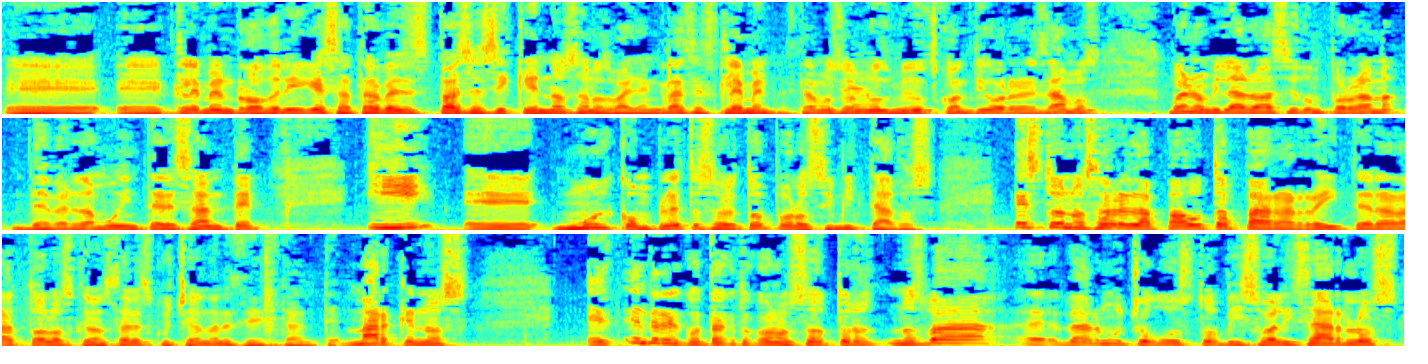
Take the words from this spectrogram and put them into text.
eh, eh, Clemen Rodríguez a través de espacio, así que no se nos vayan. Gracias, Clemen. Estamos en unos minutos contigo, regresamos. Bueno, Milano, ha sido un programa de verdad muy interesante y eh, muy completo, sobre todo por los invitados. Esto nos abre la pauta para reiterar a todos los que nos están escuchando en este instante. Márquenos. Entren en contacto con nosotros, nos va a eh, dar mucho gusto visualizarlos,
